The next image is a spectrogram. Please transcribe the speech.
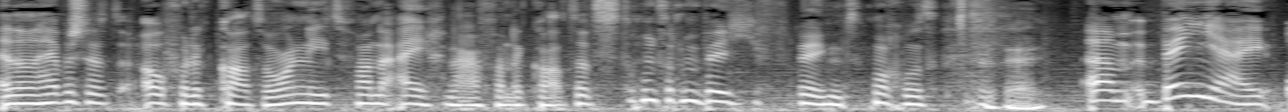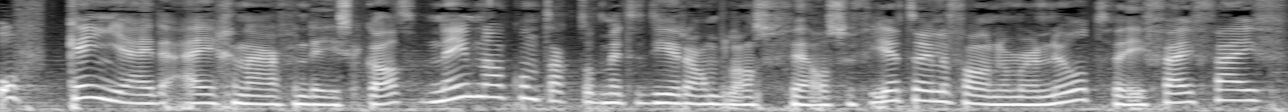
En dan hebben ze het over de kat hoor, niet van de eigenaar van de kat. Het stond er een beetje vreemd, maar goed. Ehm, ben jij of ken jij de eigenaar van deze kat? Neem dan contact op met de dierenambulance Velsen... via telefoonnummer 0255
